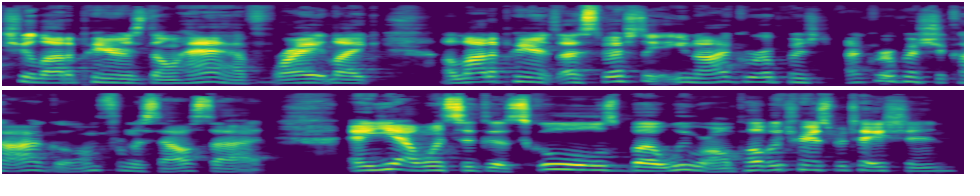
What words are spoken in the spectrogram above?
actually a lot of parents don't have right? Like a lot of parents especially you know i grew up in i grew up in chicago. I'm from the south side. And yeah i went to good schools but we were on public transportation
